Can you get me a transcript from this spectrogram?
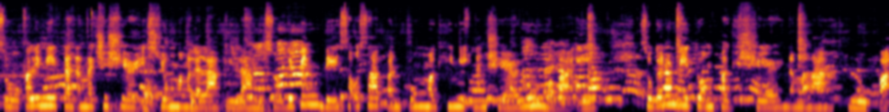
So, kalimitan, ang nag-share is yung mga lalaki lang. So, depende sa usapan kung maghingi ng share yung babae. So, ganun dito ang pag-share ng mga lupa.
